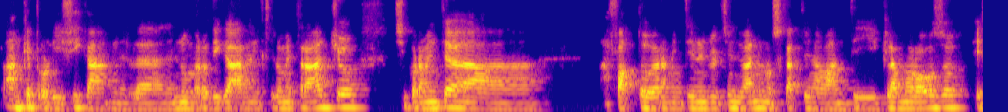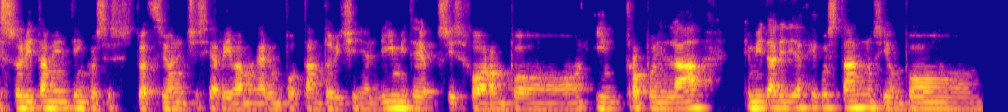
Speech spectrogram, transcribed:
anche prolifica nel, nel numero di gare, nel chilometraggio, sicuramente ha ha fatto veramente negli ultimi due anni uno scatto in avanti clamoroso e solitamente in queste situazioni ci si arriva magari un po' tanto vicini al limite, si sfora un po' in, troppo in là e mi dà l'idea che quest'anno sia un po',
